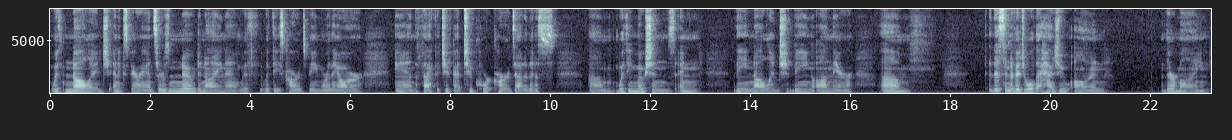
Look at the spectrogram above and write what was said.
with knowledge and experience. There's no denying that with, with these cards being where they are and the fact that you've got two court cards out of this um, with emotions and the knowledge being on there. Um, this individual that has you on their mind,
